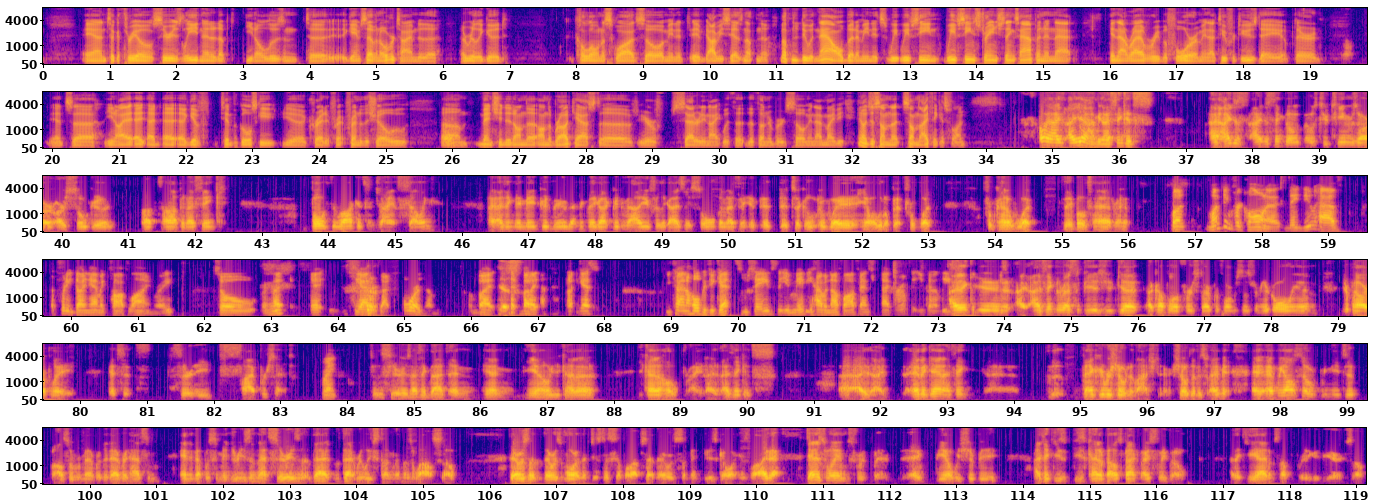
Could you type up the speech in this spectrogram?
and took a 3-0 series lead and ended up you know losing to game seven overtime to the a really good Kelowna squad. So I mean, it, it obviously has nothing to nothing to do with now, but I mean, it's we we've seen we've seen strange things happen in that in that rivalry before. I mean, that two for Tuesday up there, it's uh you know I I, I, I give Tim Pigulski uh, credit, fr- friend of the show, who um, mentioned it on the on the broadcast uh, here Saturday night with the, the Thunderbirds. So I mean, that might be you know just something that something that I think is fun. Oh, I, I, yeah. I mean, I think it's. I, I just, I just think those those two teams are are so good up top, and I think both the Rockets and Giants selling. I, I think they made good moves. I think they got good value for the guys they sold, but I think it, it, it took away, you know, a little bit from what, from kind of what they both had, right? But one thing for Kelowna, they do have a pretty dynamic top line, right? So Mhm. I, it, Seattle got four of them, but Yes. but I, I guess you kind of hope if you get some saves that you maybe have enough offense from that group that you can at least. I think you. I, I think the recipe is you get a couple of first start performances from your goalie and your power play. It's at thirty five percent right. for the series. I think that, and and you know, you kind of you kind of hope, right? I, I think it's. I, I and again, I think uh, Vancouver showed it last year. Showed that it's. I mean, and, and we also we need to also remember that Everett had some ended up with some injuries in that series that that, really stung them as well. So there was a there was more than just a simple upset. There was some injuries going as well. I, Dennis Williams, for uh, you know, we should be. I think he's he's kind of bounced back nicely though. I think he had himself a pretty good year. So,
